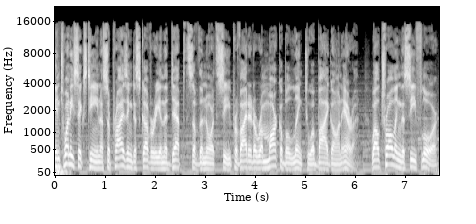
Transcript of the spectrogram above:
In 2016, a surprising discovery in the depths of the North Sea provided a remarkable link to a bygone era. While trawling the sea floor,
